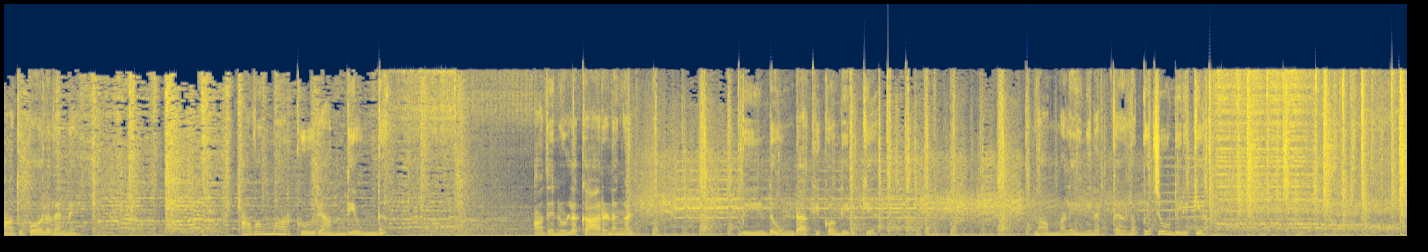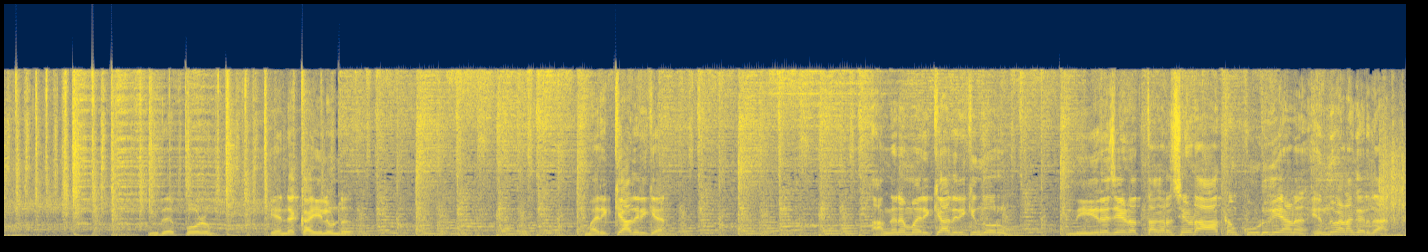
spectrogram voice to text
അതുപോലെ തന്നെ അവന്മാർക്ക് ഒരു അന്ത്യമുണ്ട് അതിനുള്ള കാരണങ്ങൾ വീണ്ടും ഉണ്ടാക്കിക്കൊണ്ടിരിക്കുക. നമ്മളെ ഇങ്ങനെ തിളപ്പിച്ചുകൊണ്ടിരിക്കുക. ഇതെപ്പോഴും എന്റെ കയ്യിലുണ്ട്. മരിക്കാതിരിക്കാൻ. അങ്ങനെ മരിക്കാതിരിക്കും തോറും നീരജയുടെ തകർച്ചയുടെ ആക്കം കൂടുകയാണ് എന്ന് വേണം കരുതാൻ.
